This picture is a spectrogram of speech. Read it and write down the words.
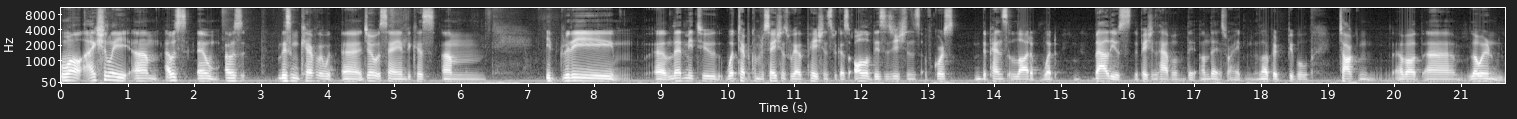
Well, actually, um, I was uh, I was listening carefully what uh, Joe was saying because um, it really uh, led me to what type of conversations we have with patients because all of these decisions, of course, depends a lot of what values the patients have the, on this, right? A lot of people talk about uh, lowering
